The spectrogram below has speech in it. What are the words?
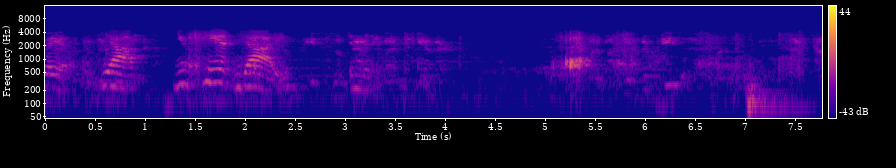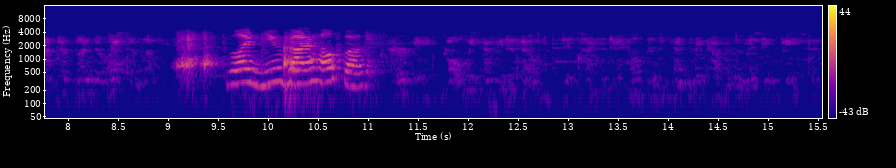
fail. yeah. You can't die. in this. Patchland together. What about the other pieces? I've got to find the rest of them. Glenn, you gotta help us. Kirby, always happy to help, decided to help his friend recover the missing pieces.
